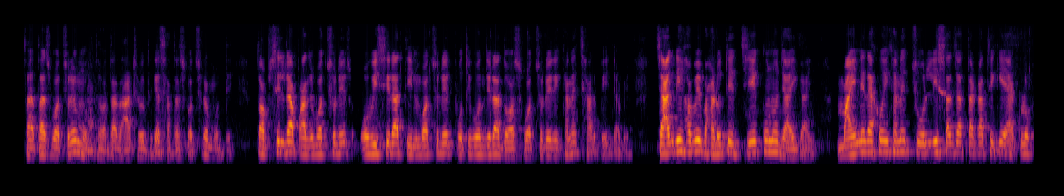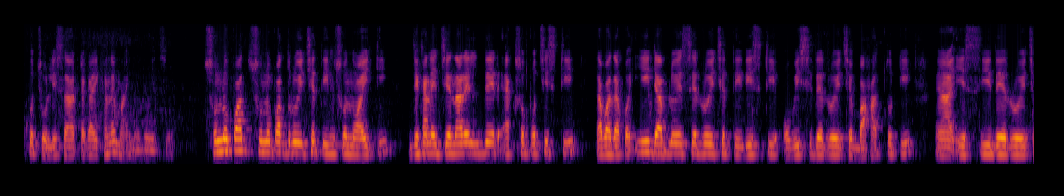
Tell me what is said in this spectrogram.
সাতাশ বছরের মধ্যে, অর্থাৎ আঠেরো থেকে সাতাশ বছরের মধ্যে। তফসিলরা পাঁচ বছরের, ওবিসিরা তিন বছরের, প্রতিবন্ধীরা দশ বছরের এখানে ছাড় পেয়ে যাবে। চাকরি হবে ভারতের যে কোনো জায়গায়। মাইনে দেখো এখানে চল্লিশ হাজার টাকা থেকে এক লক্ষ চল্লিশ হাজার টাকা এখানে মাইনে রয়েছে। শূন্যপদ শূন্যপদ রয়েছে তিনশো নয়টি, যেখানে জেনারেলদের একশো পঁচিশটি, তারপর দেখো ইডাব্লিউএস এর রয়েছে তিরিশটি ওবিসিদের রয়েছে বাহাত্তরটি এসসিদের রয়েছে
